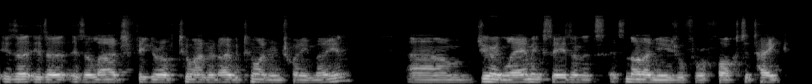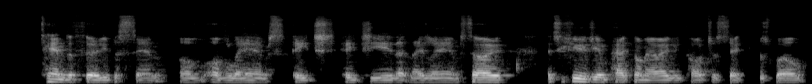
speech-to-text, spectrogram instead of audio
is a, is a, is a large figure of 200, over 220 million. Um, during lambing season, it's, it's not unusual for a fox to take 10 to 30% of, of lambs each, each year that they lamb. So it's a huge impact on our agriculture sector as well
